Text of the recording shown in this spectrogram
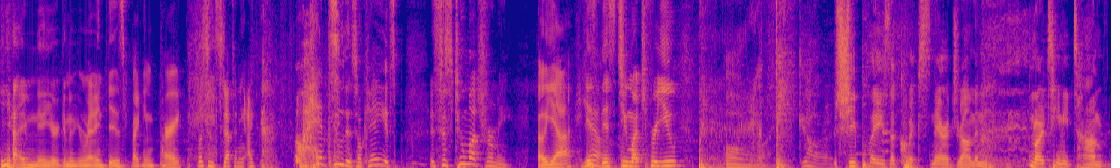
Yeah, I knew you were gonna be running through this fucking park. Listen, Stephanie, I, I can't do this, okay? It's it's just too much for me. Oh yeah? Yeah. Is this too much for you? Oh my god. She plays a quick snare drum and Martini Tom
